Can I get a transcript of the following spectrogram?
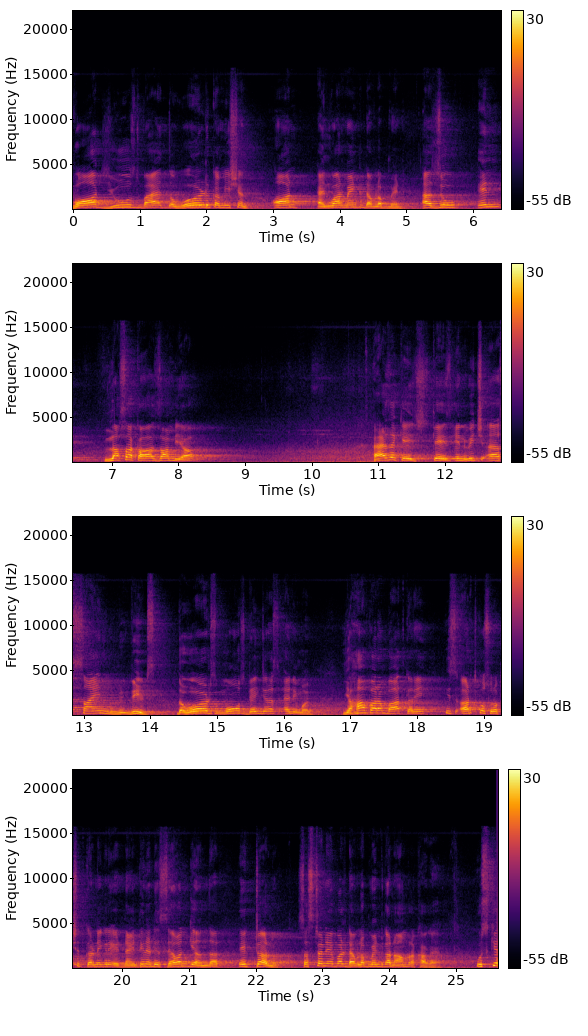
was use by the world commission on environment development a zoo in Lasaka, Zambia, as a case, case in which a sign reads the world's most dangerous animal. यहाँ पर हम बात करें इस अर्थ को सुरक्षित करने के लिए 1987 के अंदर एक टर्म सस्टेनेबल डेवलपमेंट का नाम रखा गया। उसके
